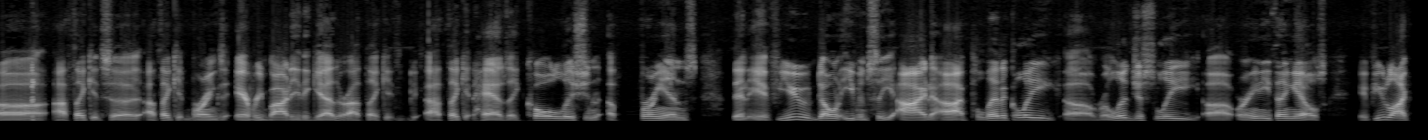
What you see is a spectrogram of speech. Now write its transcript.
Uh, I think it's a. I think it brings everybody together. I think it. I think it has a coalition of friends that if you don't even see eye to eye politically, uh, religiously, uh, or anything else, if you like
